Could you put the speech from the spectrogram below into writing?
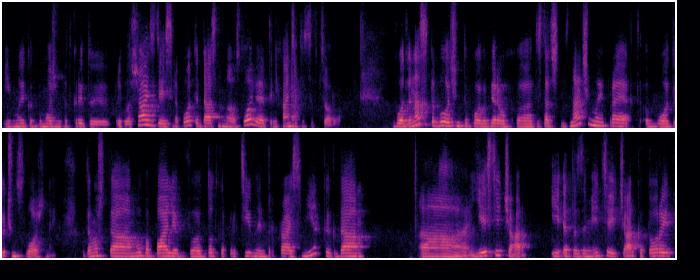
И мы как бы можем в открытую приглашать здесь, работать. Да, основное условие — это не и софтсерва. Вот, для нас это был очень такой, во-первых, э, достаточно значимый проект, вот, и очень сложный, потому что мы попали в тот корпоративный enterprise мир, когда а, есть HR, и это, заметьте, HR, который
